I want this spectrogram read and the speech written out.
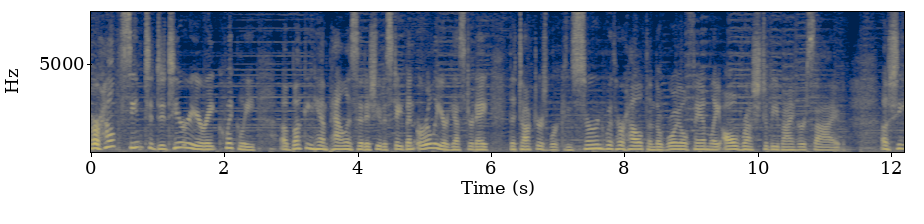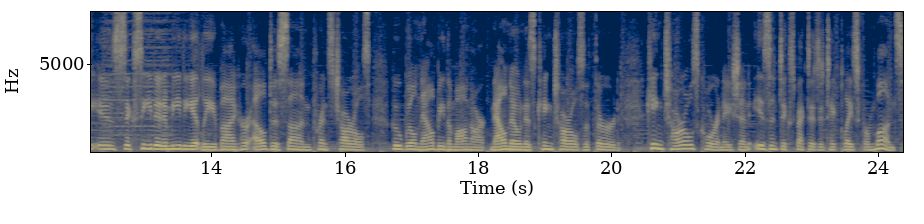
Her health seemed to deteriorate quickly. Uh, Buckingham Palace had issued a statement earlier yesterday that doctors were concerned with her health and the royal family all rushed to be by her side. Uh, she is succeeded immediately by her eldest son, Prince Charles, who will now be the monarch, now known as King Charles III. King Charles' coronation isn't expected to take place for months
